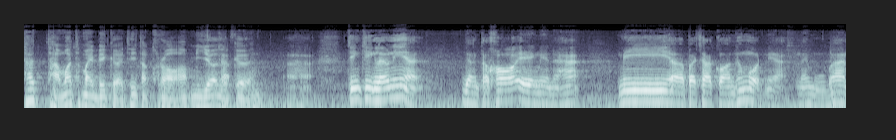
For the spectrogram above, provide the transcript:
ถ้าถามว่าทำไมไปเกิดที่ตะเคราะห์มีเยอะเหลือเกินอ่าฮะจริง ๆ แล้วเนี่ยอย่างตะเคราะห์เองเนี่ยนะฮะ มีเอ่อประชากรทั้งหมดเนี่ยในหมู่บ้าน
